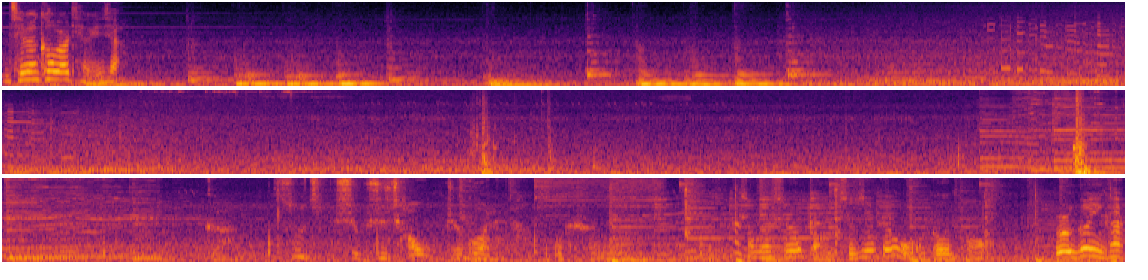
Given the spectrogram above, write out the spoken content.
你前面靠边停一下。哥，苏锦是不是朝我们这过来的？不可能，他什么时候敢直接跟我沟通？不是哥，你看，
